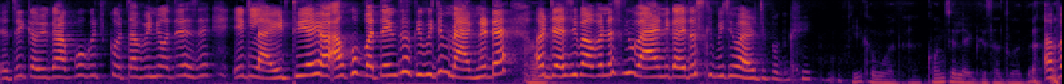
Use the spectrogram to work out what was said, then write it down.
जैसे कभी कभी आपको कुछ पता भी नहीं होता जैसे एक लाइट थी या आपको पता ही नहीं था उसके पीछे मैग्नेट है हाँ। और जैसे ही पापा ने उसकी वायर निकाली तो उसके पीछे वायर चिपक गई। ये कब हुआ था? कौन से लाइट के साथ हुआ था? अब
